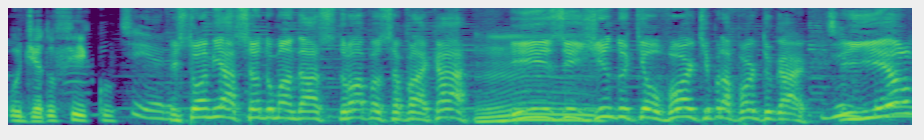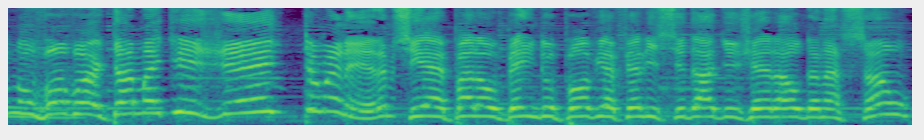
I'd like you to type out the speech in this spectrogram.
O dia do fico. Tira. Estou ameaçando mandar as tropas pra cá hum. e exigindo que eu volte pra Portugal. De e eu não vou voltar mais de jeito maneira. Se é para o bem do povo e a felicidade geral da nação,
